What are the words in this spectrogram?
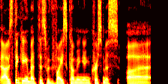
I was thinking about this with Vice coming in Christmas, uh,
